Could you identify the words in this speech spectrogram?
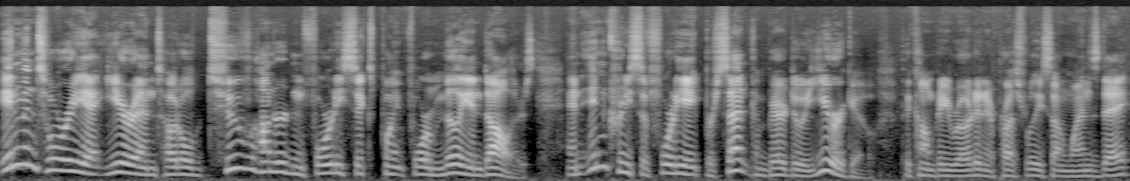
Inventory at year end totaled $246.4 million, an increase of 48% compared to a year ago, the company wrote in a press release on Wednesday.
